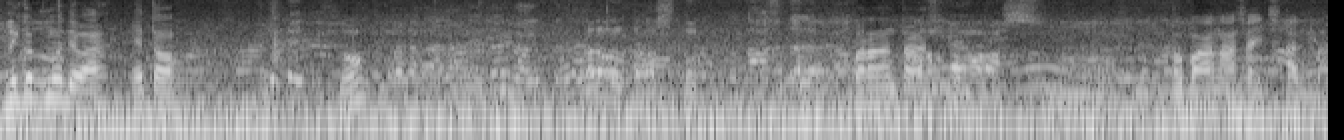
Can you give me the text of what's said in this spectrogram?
Likod mo, di ba? Ito. No? Parang ang taas no. Parang ang taas Parang niya. tumaas. O baka naka side stand ba?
